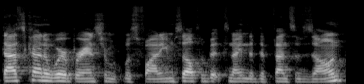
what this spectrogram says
that's kind of where Branson was finding himself a bit tonight in the defensive zone.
